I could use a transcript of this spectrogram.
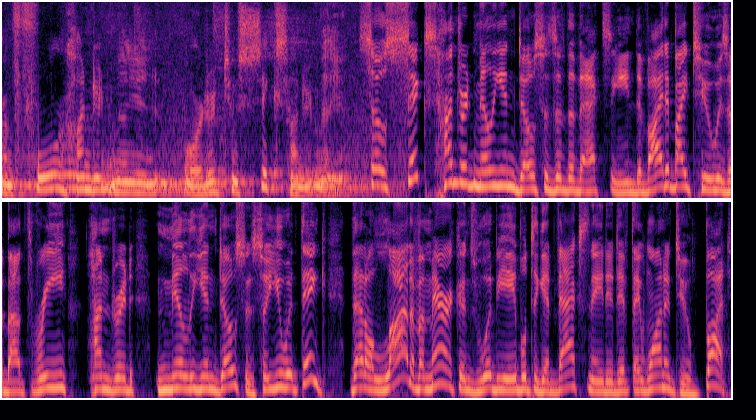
from 400 million order to 600 million. So 600 million doses of the vaccine divided by two is about 300 million doses. So you would think that a lot of Americans would be able to get vaccinated if they wanted to. But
